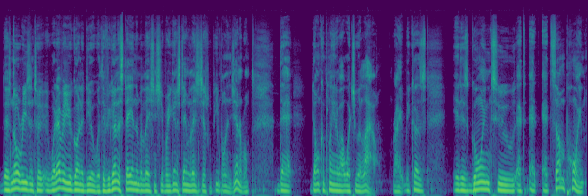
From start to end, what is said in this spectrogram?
there's no reason to whatever you're going to deal with if you're going to stay in the relationship or you're going to stay in relationships with people in general that don't complain about what you allow right? Because it is going to at at, at some point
